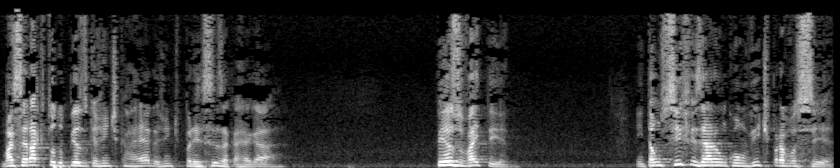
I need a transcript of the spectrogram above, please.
Mas será que todo peso que a gente carrega, a gente precisa carregar? Peso vai ter. Então, se fizeram um convite para você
